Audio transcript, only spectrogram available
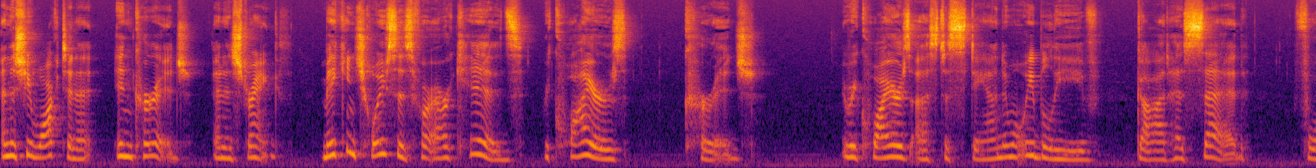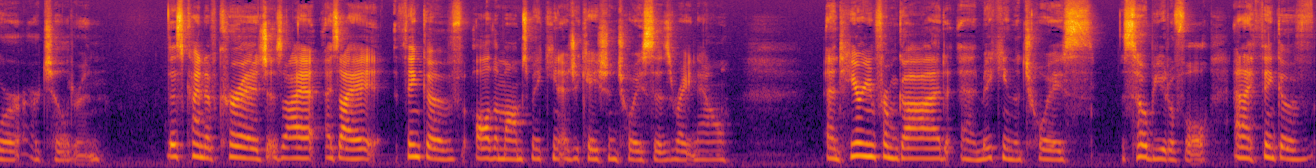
And that she walked in it in courage and in strength. Making choices for our kids requires courage. It requires us to stand in what we believe God has said for our children. This kind of courage as I as I think of all the moms making education choices right now and hearing from God and making the choice so beautiful. And I think of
